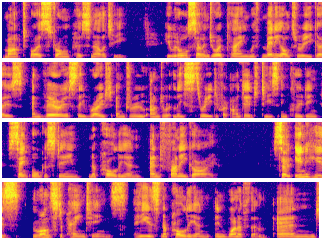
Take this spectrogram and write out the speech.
marked by a strong personality. He would also enjoy playing with many alter egos and variously wrote and drew under at least three different identities, including St. Augustine, Napoleon, and Funny Guy. So in his monster paintings, he is Napoleon in one of them, and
